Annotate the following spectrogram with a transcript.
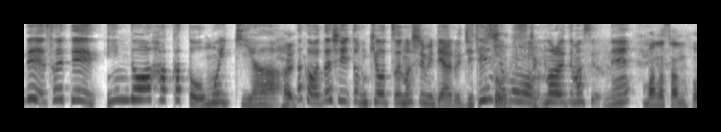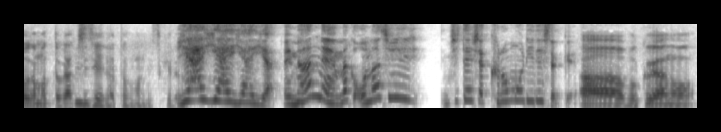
で、そうやってインドア派かと思いきや、はいなんか私とも共通の趣味である自転車も乗られてますよね。マナさんの方がもっとガチ勢だと思うんですけど。いやいやいやいや、え、何年？なんか同じ自転車黒森でしたっけ？ああ、僕あの、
